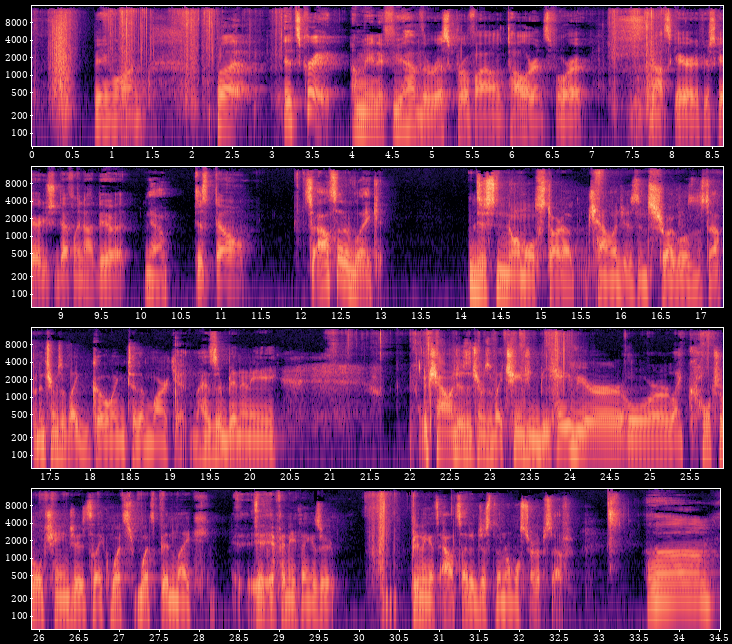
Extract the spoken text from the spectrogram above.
being one. But it's great. I mean, if you have the risk profile and tolerance for it, not scared. If you're scared, you should definitely not do it. No. just don't. So outside of like just normal startup challenges and struggles and stuff, but in terms of like going to the market, has there been any challenges in terms of like changing behavior or like cultural changes? Like what's what's been like, if anything, is there anything that's outside of just the normal startup stuff? Um,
